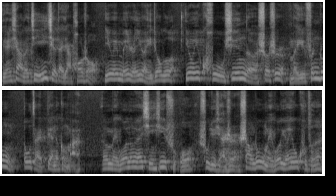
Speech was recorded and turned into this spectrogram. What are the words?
眼下的尽一切代价抛售，因为没人愿意交割，因为库欣的设施每分钟都在变得更满。呃，美国能源信息署数据显示，上周美国原油库存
